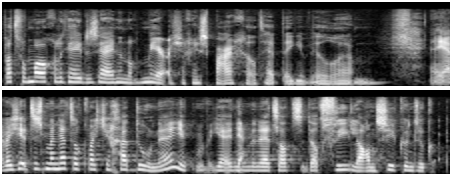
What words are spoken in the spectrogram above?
Wat voor mogelijkheden zijn er nog meer als je geen spaargeld hebt en je wil. ehm, Nou ja, weet je, het is maar net ook wat je gaat doen. Hè? Je, jij noemde net dat, dat freelance. Je kunt natuurlijk.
